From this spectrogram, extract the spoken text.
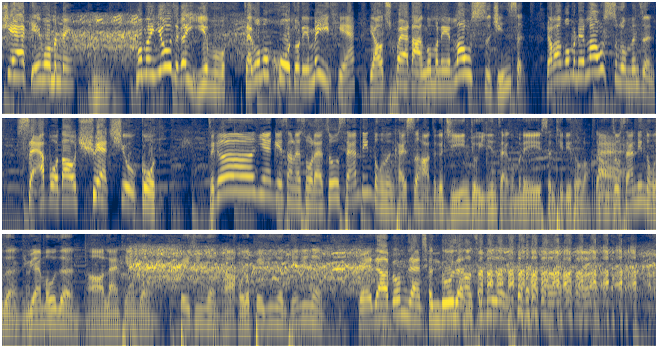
先给我们的。嗯，我们有这个义务，在我们合作的每一天，要传达我们的老实精神，要把我们的老实龙门阵散播到全球各地。这个严格上来说呢，走山顶洞人开始哈，这个基因就已经在我们的身体里头了。然后走山顶洞人、元谋人啊、蓝田人、北京人啊，或者北京人、天津人。对，然后比我们在成都人，成都人，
